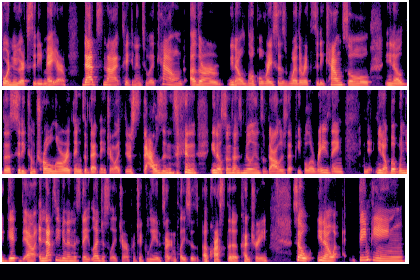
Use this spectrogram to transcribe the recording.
for New York City mayor. That's not taken into account other, you know, local races, whether it's city council, you know, the city controller or things of that nature. Like there's thousands and, you know, sometimes millions of dollars that people are raising you know but when you get down and that's even in the state legislature particularly in certain places across the country so you know thinking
